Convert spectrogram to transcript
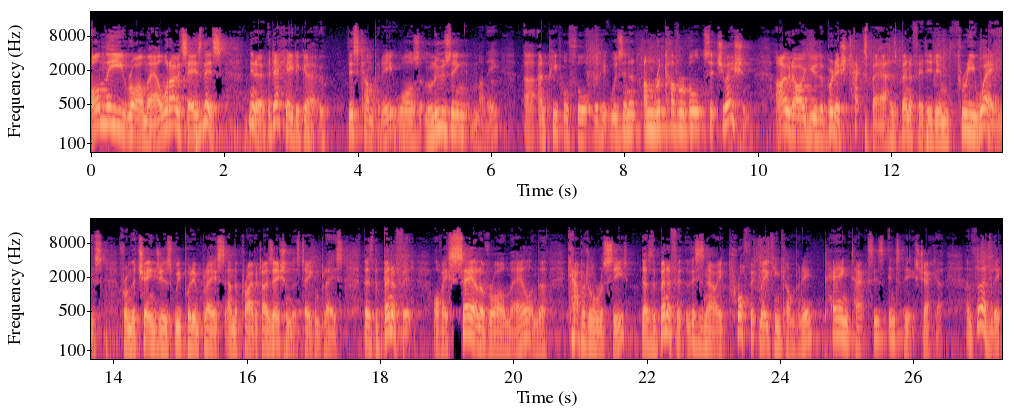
On the Royal Mail, what I would say is this. You know, a decade ago, this company was losing money, uh, and people thought that it was in an unrecoverable situation. I would argue the British taxpayer has benefited in three ways from the changes we put in place and the privatisation that's taken place. There's the benefit of a sale of Royal Mail and the capital receipt. There's the benefit that this is now a profit making company paying taxes into the exchequer. And thirdly,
